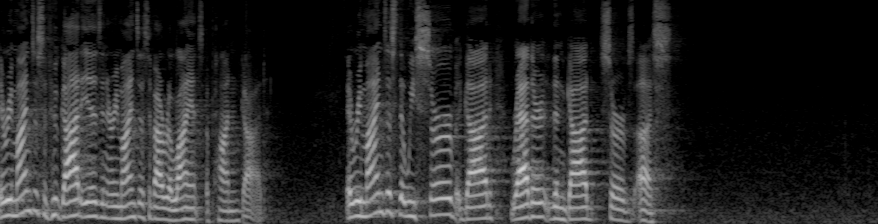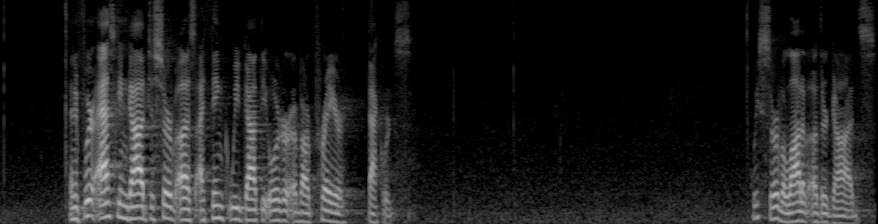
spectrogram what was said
It reminds us of who God is and it reminds us of our reliance upon God. It reminds us that we serve God rather than God serves us. And if we're asking God to serve us, I think we've got the order of our prayer backwards. We serve a lot of other gods,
